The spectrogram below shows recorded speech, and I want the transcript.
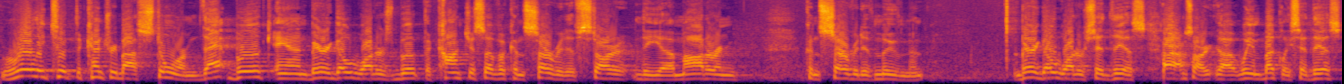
really took the country by storm. That book and Barry Goldwater's book, The Conscience of a Conservative, started the uh, modern conservative movement. Barry Goldwater said this, uh, I'm sorry, uh, William Buckley said this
